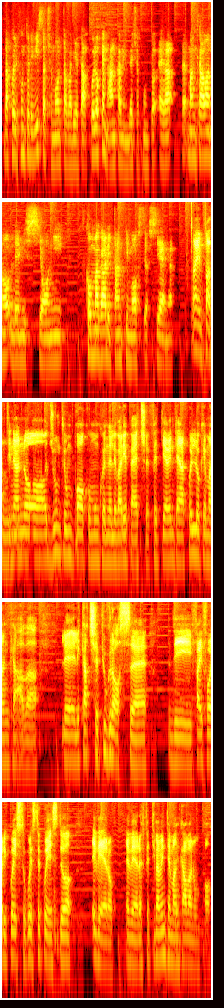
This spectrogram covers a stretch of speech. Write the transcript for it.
da quel punto di vista c'è molta varietà. Quello che mancano invece appunto era, mancavano le missioni con magari tanti mostri assieme. Ah, infatti mm. ne hanno aggiunte un po' comunque nelle varie patch, effettivamente era quello che mancava, le, le cacce più grosse di fai fuori questo, questo e questo. È vero, è vero, effettivamente mancavano un po'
